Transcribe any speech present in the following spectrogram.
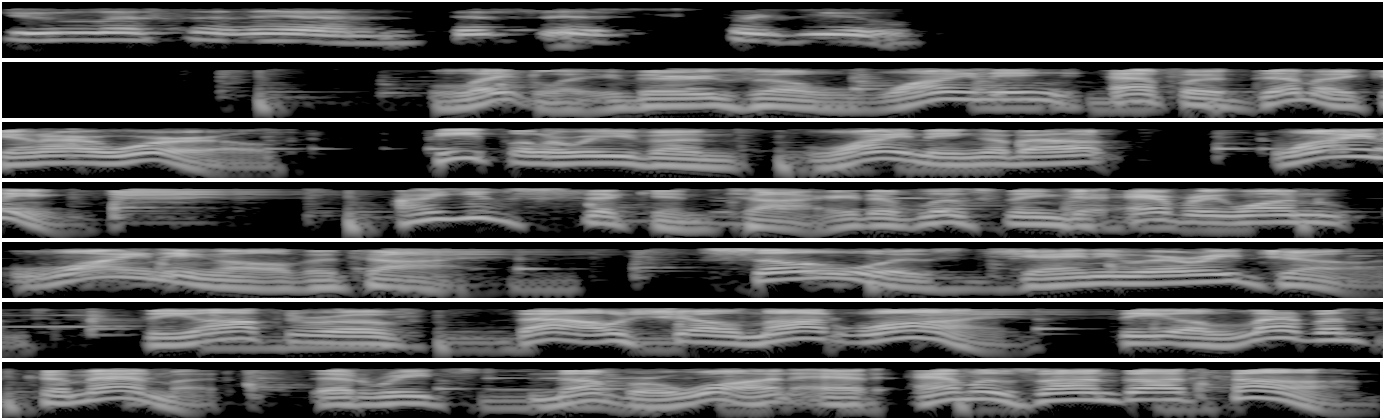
do listen in. This is for you. Lately, there's a whining epidemic in our world. People are even whining about whining. Are you sick and tired of listening to everyone whining all the time? So was January Jones, the author of Thou Shall Not Whine, the 11th commandment that reached number one at Amazon.com.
